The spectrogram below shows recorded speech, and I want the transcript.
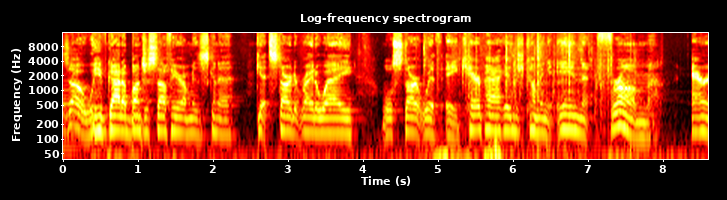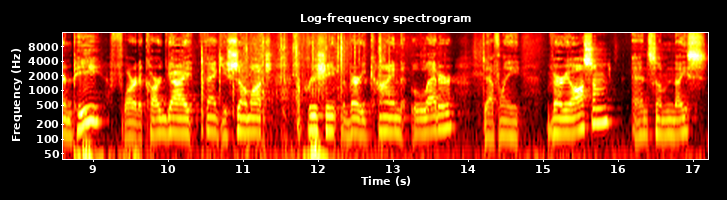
So we've got a bunch of stuff here. I'm just gonna get started right away. We'll start with a care package coming in from Aaron P, Florida card guy. Thank you so much. Appreciate the very kind letter. Definitely very awesome and some nice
